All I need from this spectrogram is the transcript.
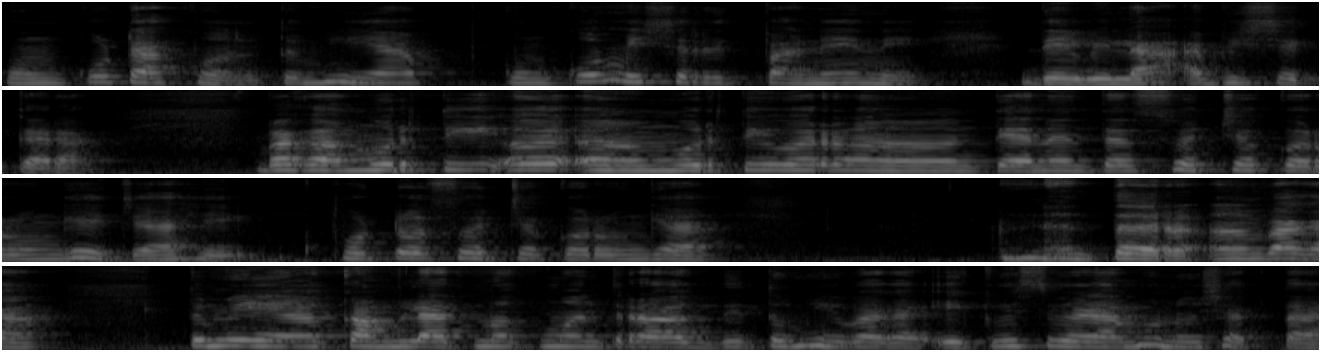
कुंकू टाकून तुम्ही या कुंकू मिश्रित पाण्याने देवीला अभिषेक करा. बघा मूर्ती मूर्तीवर त्यानंतर स्वच्छ करून घ्यायचे आहे. फोटो स्वच्छ करून घ्या. नंतर बघा तुम्ही कमलात्मक मंत्र अगदी तुम्ही बघा एकवीस वेळा म्हणू शकता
